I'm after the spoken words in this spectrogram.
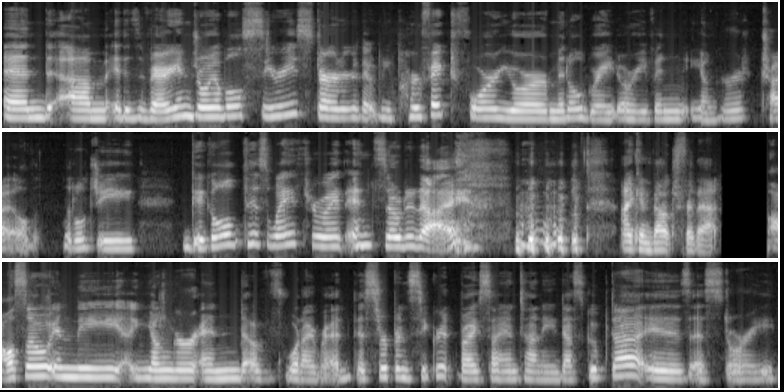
And um, it is a very enjoyable series starter that would be perfect for your middle grade or even younger child. Little G giggled his way through it, and so did I. I can vouch for that. Also, in the younger end of what I read, The Serpent's Secret by Sayantani Dasgupta is a story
